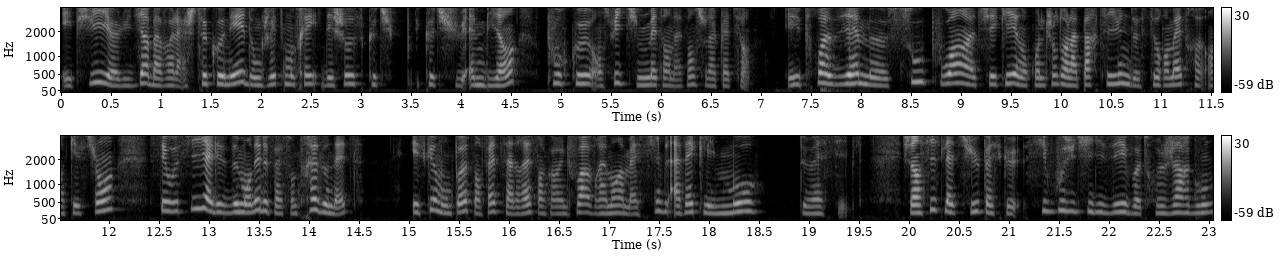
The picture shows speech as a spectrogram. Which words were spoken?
et puis euh, lui dire bah voilà je te connais donc je vais te montrer des choses que tu, que tu aimes bien pour que ensuite tu me mettes en avant sur la plateforme. Et troisième sous-point à checker, donc on est toujours dans la partie 1 de se remettre en question, c'est aussi aller se demander de façon très honnête, est-ce que mon poste en fait s'adresse encore une fois vraiment à ma cible avec les mots ma cible. J'insiste là-dessus parce que si vous utilisez votre jargon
